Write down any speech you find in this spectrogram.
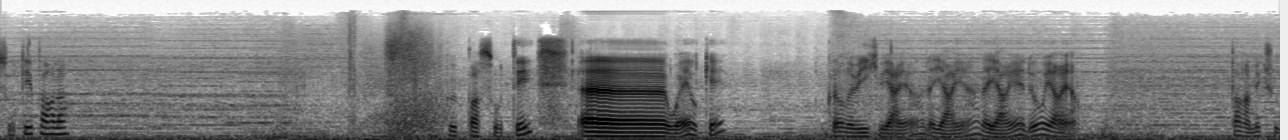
Sauter par là On peut pas sauter. Euh, ouais, ok. Donc là, on avait dit qu'il y avait rien. Là, il y a rien. Là, il y a rien. Dehors, il y a rien. Par un mec chelou.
